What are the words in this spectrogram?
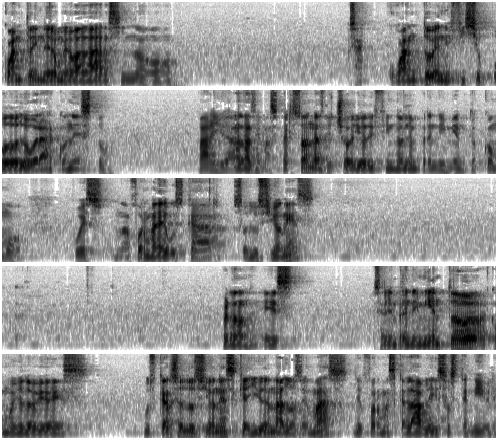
cuánto dinero me va a dar, sino, o sea, cuánto beneficio puedo lograr con esto para ayudar a las demás personas. De hecho, yo defino el emprendimiento como, pues, una forma de buscar soluciones. Perdón, es, o el emprendimiento, como yo lo veo, es buscar soluciones que ayuden a los demás de forma escalable y sostenible.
